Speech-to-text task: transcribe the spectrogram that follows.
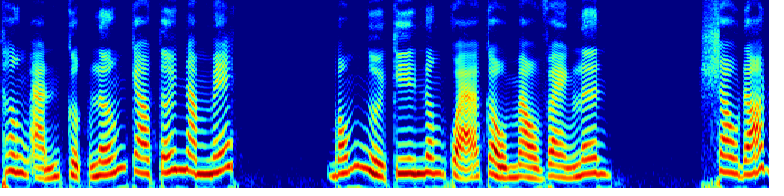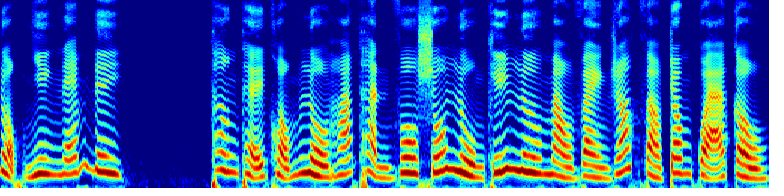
Thân ảnh cực lớn cao tới 5 mét. Bóng người kia nâng quả cầu màu vàng lên. Sau đó đột nhiên ném đi. Thân thể khổng lồ hóa thành vô số luồng khí lưu màu vàng rót vào trong quả cầu.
